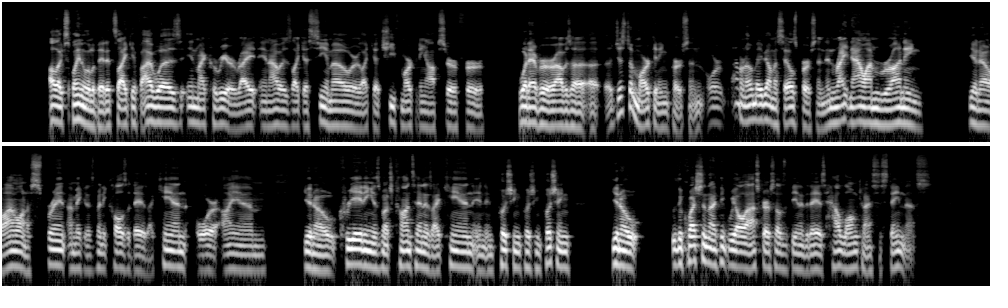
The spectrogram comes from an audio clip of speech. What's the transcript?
I'll explain a little bit. It's like if I was in my career, right, and I was like a CMO or like a chief marketing officer for whatever, I was a, a, just a marketing person, or I don't know, maybe I'm a salesperson, and right now I'm running. You know, I'm on a sprint. I'm making as many calls a day as I can, or I am, you know, creating as much content as I can and, and pushing, pushing, pushing. You know, the question that I think we all ask ourselves at the end of the day is how long can I sustain this?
